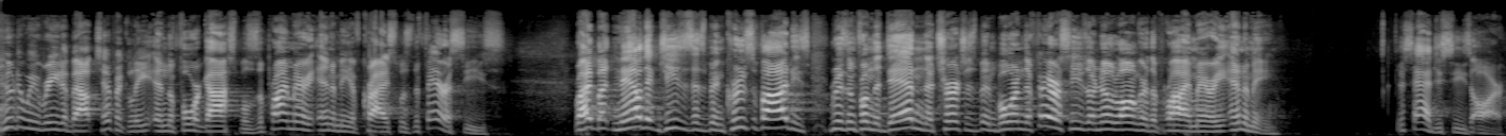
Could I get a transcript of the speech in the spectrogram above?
who do we read about typically in the four Gospels? The primary enemy of Christ was the Pharisees, right? But now that Jesus has been crucified, he's risen from the dead, and the church has been born, the Pharisees are no longer the primary enemy. The Sadducees are.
